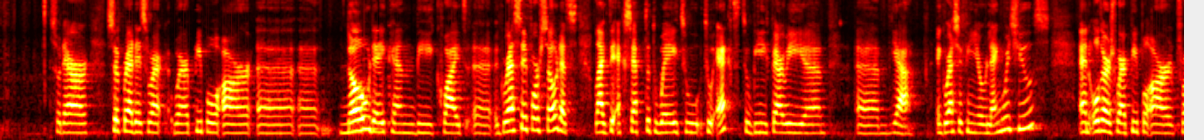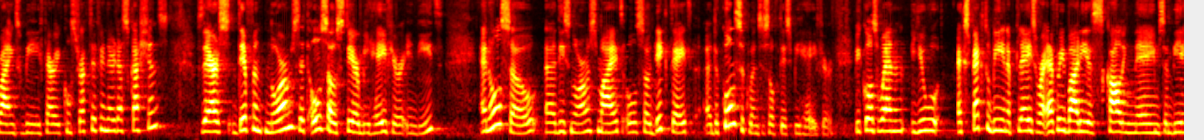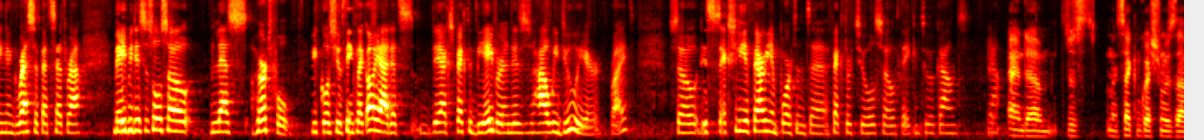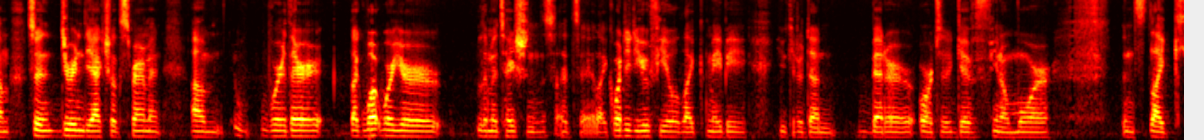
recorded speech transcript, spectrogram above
So there are subreddits where, where people are uh, uh, know they can be quite uh, aggressive or so. That's like the accepted way to, to act, to be very um, um, yeah, aggressive in your language use. And others where people are trying to be very constructive in their discussions. So there's different norms that also steer behavior indeed. And also, uh, these norms might also dictate uh, the consequences of this behavior. Because when you expect to be in a place where everybody is calling names and being aggressive, etc., maybe this is also less hurtful because you think like, oh yeah, that's the expected behavior and this is how we do here, right? So this is actually a very important uh, factor to also take into account. Yeah. And um, just my second question was, um, so during the actual experiment, um, were there, like, what were your limitations, I'd say? Like, what did you feel like maybe you could have done better or to give, you know, more, like,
